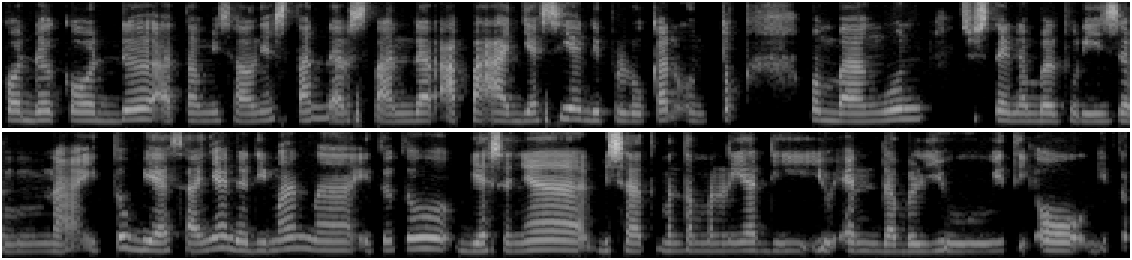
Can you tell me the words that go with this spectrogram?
kode-kode atau misalnya standar-standar apa aja sih yang diperlukan untuk membangun sustainable tourism. Nah, itu biasanya ada di mana? Itu tuh biasanya bisa teman-teman lihat di UNWTO gitu.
